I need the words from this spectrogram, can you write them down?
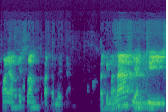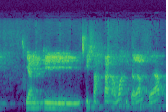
syariat Islam kepada mereka. Bagaimana yang di yang dikisahkan Allah di dalam surat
